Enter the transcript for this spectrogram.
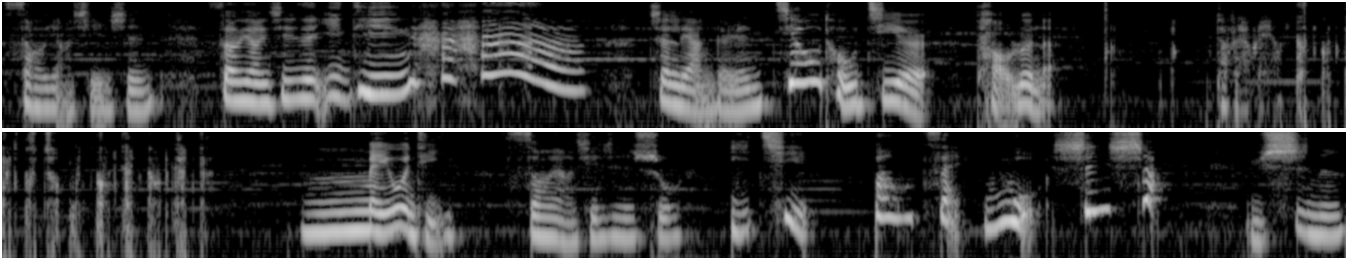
瘙痒先生。瘙痒先生一听，哈哈，这两个人交头接耳，讨论了没问题。瘙痒先生说：“一切包在我身上。”于是呢，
